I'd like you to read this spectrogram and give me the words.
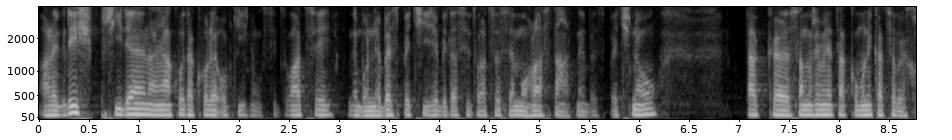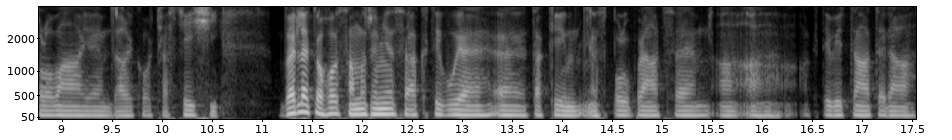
ale když přijde na nějakou takovou obtížnou situaci nebo nebezpečí, že by ta situace se mohla stát nebezpečnou, tak eh, samozřejmě ta komunikace vrcholová je daleko častější. Vedle toho samozřejmě se aktivuje eh, taky spolupráce a, a aktivita teda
